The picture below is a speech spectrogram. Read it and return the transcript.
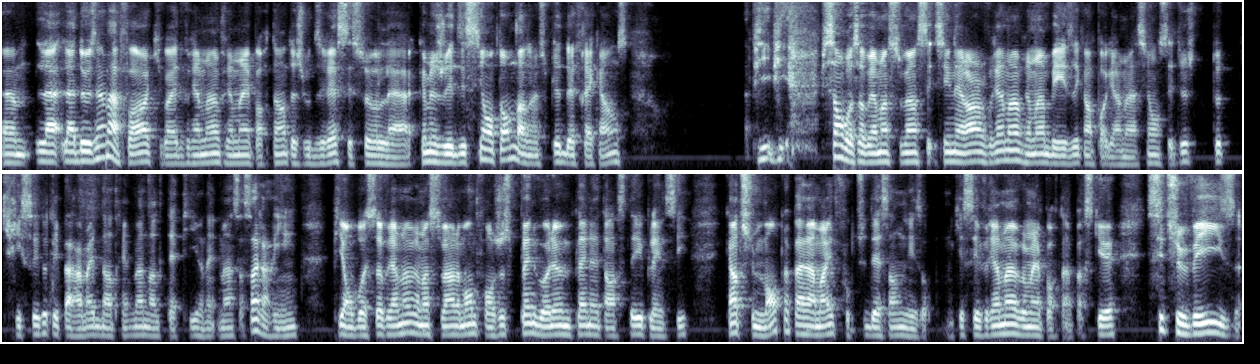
Euh, la, deuxième affaire qui va être vraiment, vraiment importante, je vous dirais, c'est sur la. Comme je l'ai dit, si on tombe dans un split de fréquence, puis, ça, on voit ça vraiment souvent. C'est une erreur vraiment, vraiment basique en programmation. C'est juste tout crisser, tous les paramètres d'entraînement dans le tapis, honnêtement. Ça sert à rien. Puis on voit ça vraiment, vraiment souvent. Le monde font juste plein de volume, plein d'intensité, plein de si. Quand tu montes un paramètre, il faut que tu descendes les autres. C'est vraiment, vraiment important parce que si tu vises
